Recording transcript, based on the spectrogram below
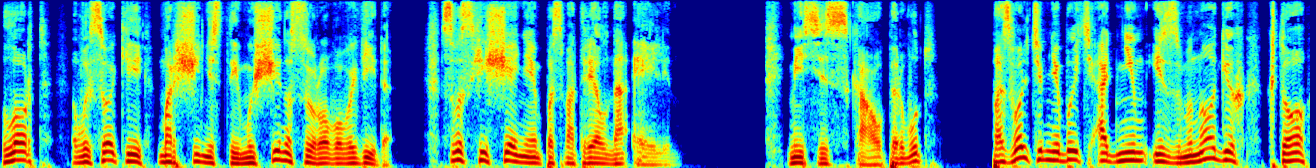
Лорд — высокий, морщинистый мужчина сурового вида. С восхищением посмотрел на Эйлин. «Миссис Каупервуд, позвольте мне быть одним из многих, кто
